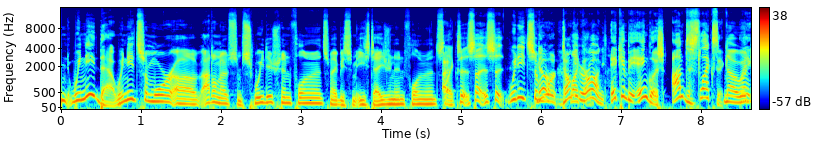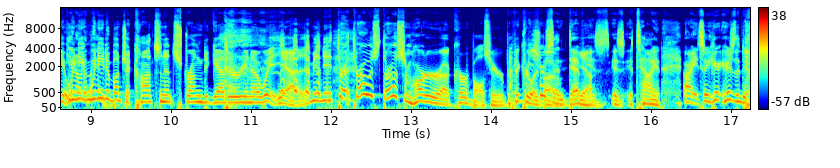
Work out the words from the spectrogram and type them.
we need that. We need some more. Uh, I don't know, some Swedish influence, maybe some East Asian influence. Like, so, so, so we need some No, more. don't like get me a- wrong. It can be English. I'm dyslexic. No, we, Like, we, know need, I we need a bunch of consonants strung together. You know, we, yeah. I mean, throw, throw us throw us some harder uh, curveballs here, particularly. Sure, Beau. Sandevi Yeah. is, is Italian. All right, so here, here's the deal.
